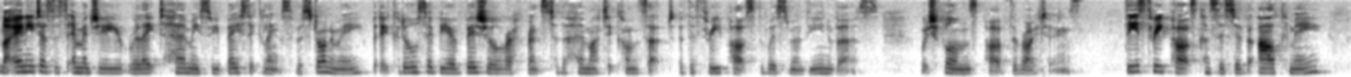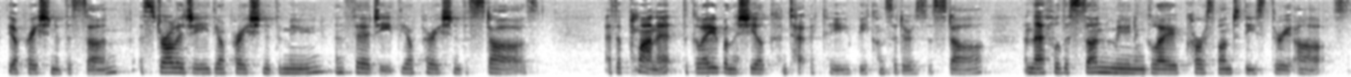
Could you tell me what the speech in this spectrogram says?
Not only does this imagery relate to Hermes through basic links of astronomy, but it could also be a visual reference to the Hermetic concept of the three parts of the wisdom of the universe, which forms part of the writings. These three parts consist of alchemy, the operation of the sun, astrology, the operation of the moon, and thirdly, the operation of the stars. As a planet, the globe on the shield can technically be considered as a star, and therefore the sun, moon, and globe correspond to these three arts.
